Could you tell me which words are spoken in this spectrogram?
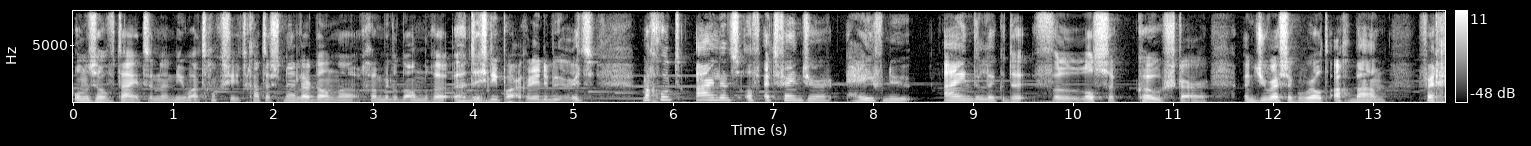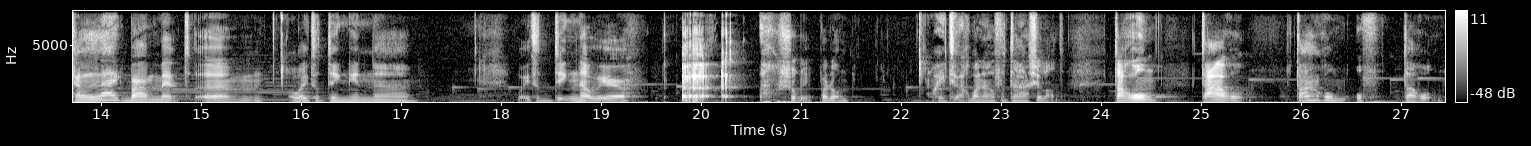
om zoveel tijd een, nieuwe attractie. Het gaat er sneller dan uh, gemiddelde andere uh, Disneyparken in de buurt. Maar goed, Islands of Adventure heeft nu eindelijk de Velocicoaster. Een Jurassic World achtbaan. Vergelijkbaar met, um, hoe heet dat ding in... Uh, hoe heet dat ding nou weer? sorry, pardon. Hoe heet die achtbaan nou van Fantasieland? Taron. Taron. Taron of Taron.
